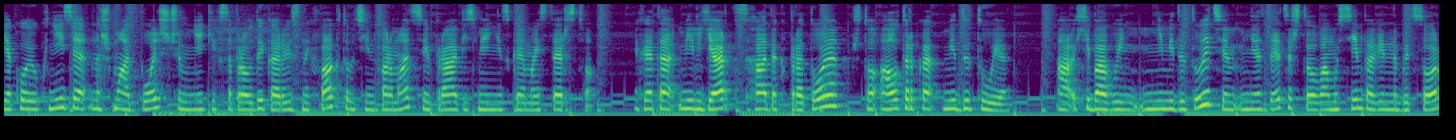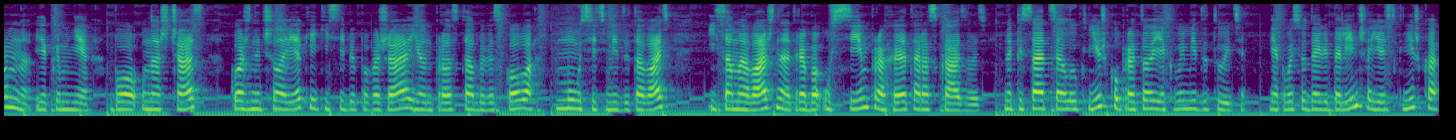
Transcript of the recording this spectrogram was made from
якой у кнізе нашмат больш, чым нейкіх сапраўды карысных фактаў ці інфармацыі пра пісьменніцкае майстэрства. Гэта мільярд згадак пра тое, што аўтарка медытуе. А хіба вы не медытуеце, Мне здаецца, што вам усім павінна быць сорамна, як і мне, бо ў наш час кожны чалавек, які сябе паважае, ён проста абавязкова мусіць медытаваць і самае важнае трэба ўсім пра гэта расказваць. Напісаць цэлую кніжку пра тое як вы медытуеце. Як вось у дэвіда лінча ёсць кніжка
